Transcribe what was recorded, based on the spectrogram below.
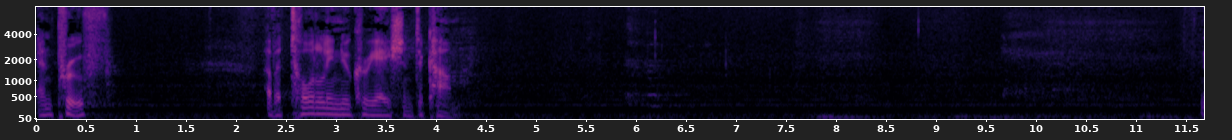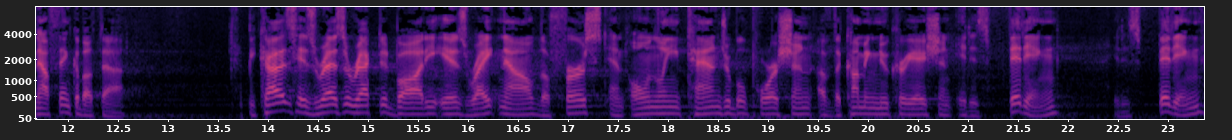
and proof of a totally new creation to come. Now, think about that. Because his resurrected body is right now the first and only tangible portion of the coming new creation, it is fitting, it is fitting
